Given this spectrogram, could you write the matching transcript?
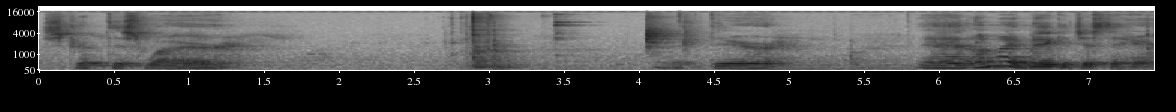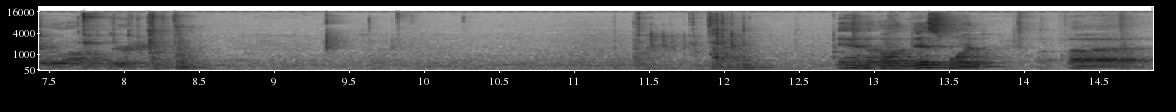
strip this wire right there. And I might make it just a hair longer. And on this one, uh,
